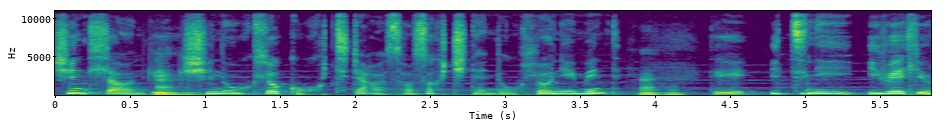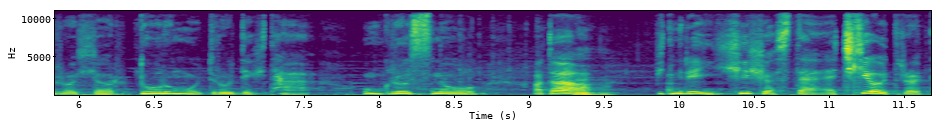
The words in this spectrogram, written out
шин 7 хоногийг шин өглөөг ухтж байгаа сонсогч танд өглөөний мэд. Тэгээ эзний ивэл өрөөлөөр дүүрэн өдрүүдийг та өнгөрөөснөө одоо бидний хийх ёстой ажлын өдрүүд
